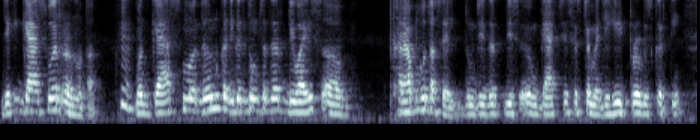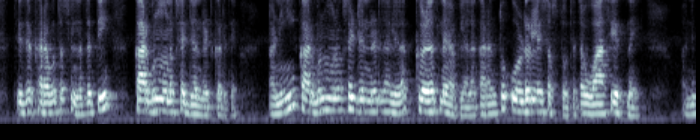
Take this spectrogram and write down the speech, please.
जे की गॅसवर रन होतात. मग गॅसमधून कधी कधी तुमचं जर डिव्हाइस खराब होत असेल तुमची जर गॅसची सिस्टम आहे जी हीट प्रोड्यूस करते ते जर खराब होत असेल ना तर ती कार्बन मोनॉक्साईड जनरेट करते. आणि कार्बन मोनॉक्साईड जनरेट झालेला कळत नाही आपल्याला कारण तो ओर्डरलेस असतो. त्याचा वास येत नाही. आणि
